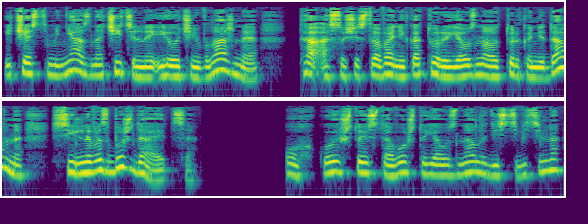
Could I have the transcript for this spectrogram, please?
и часть меня, значительная и очень влажная, та, о существовании которой я узнала только недавно, сильно возбуждается. Ох, кое-что из того, что я узнала, действительно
